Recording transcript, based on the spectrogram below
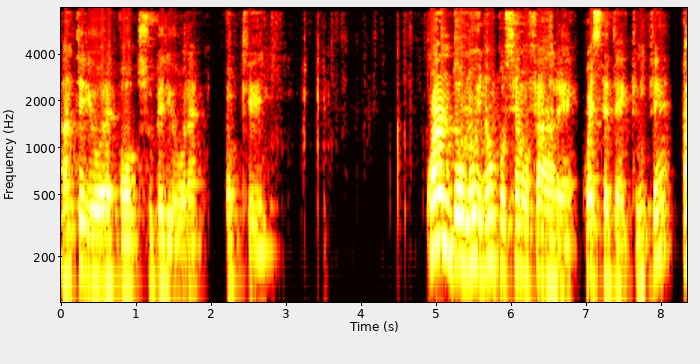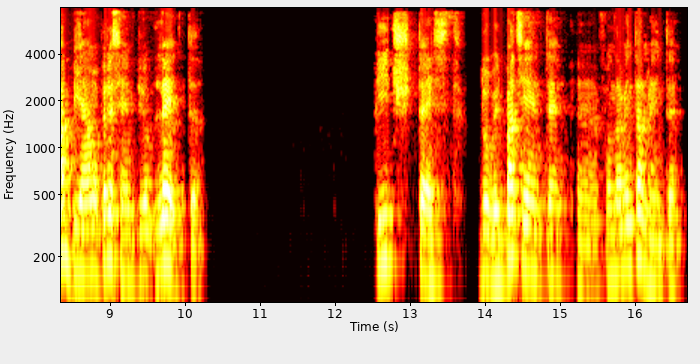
anteriore o superiore. Ok. Quando noi non possiamo fare queste tecniche, abbiamo per esempio LED pitch test, dove il paziente eh, fondamentalmente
